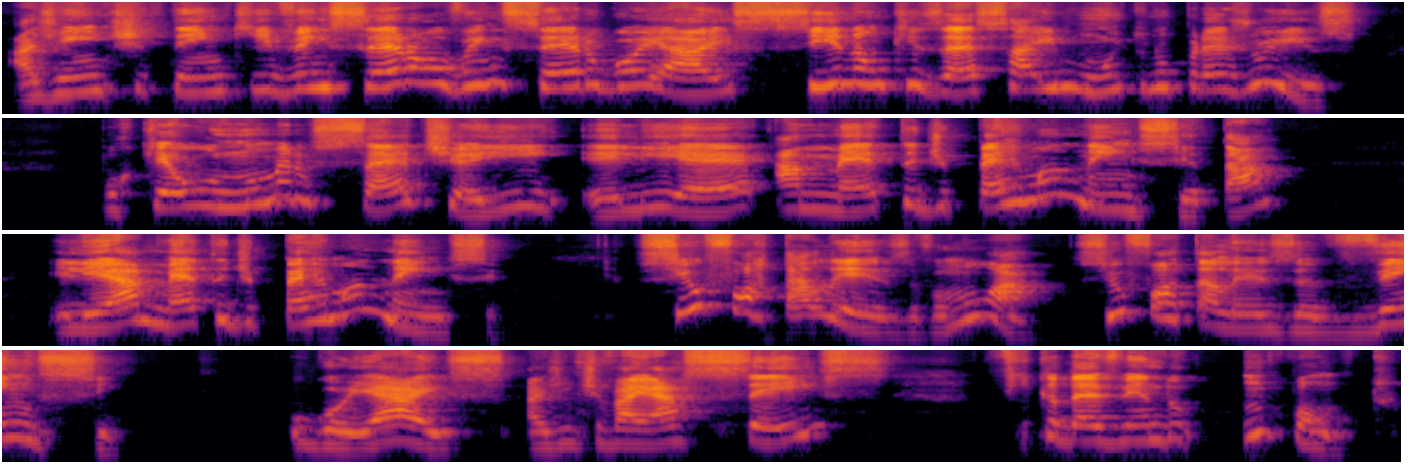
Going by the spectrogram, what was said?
a gente tem que vencer ou vencer o Goiás se não quiser sair muito no prejuízo. Porque o número 7 aí, ele é a meta de permanência, tá? Ele é a meta de permanência. Se o Fortaleza, vamos lá, se o Fortaleza vence o Goiás, a gente vai a 6, fica devendo um ponto.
